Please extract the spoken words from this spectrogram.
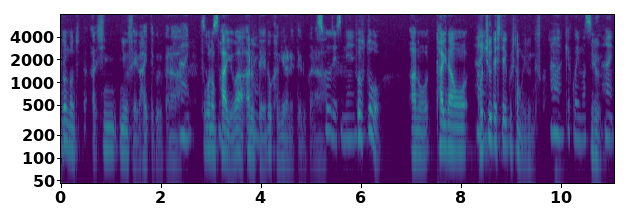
どんどん新入生が入ってくるから、はい。そこのパイははある程度限られてるから、そうですね。そうすると、あの、対談を途中でしていく人もいるんですか、あ結構います。いるはい。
